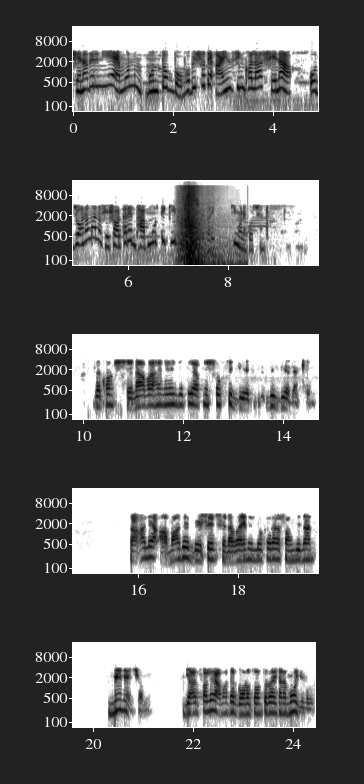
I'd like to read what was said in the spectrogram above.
সেনাদের নিয়ে এমন মন্তব্য ভবিষ্যতে আইন শৃঙ্খলা সেনা ও জনমানসে সরকারের ভাবমূর্তি কি প্রভাব ফেলতে পারে কি মনে করছেন? দেখুন সেনাবাহিনী যদি আপনি শক্তির দিয়ে, দিক দিয়ে দেখেন, তাহলে আমাদের দেশের সেনাবাহিনীর লোকেরা সংবিধান মেনে চলে। যার ফলে আমাদের গণতন্ত্র এখানে মজবুত।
